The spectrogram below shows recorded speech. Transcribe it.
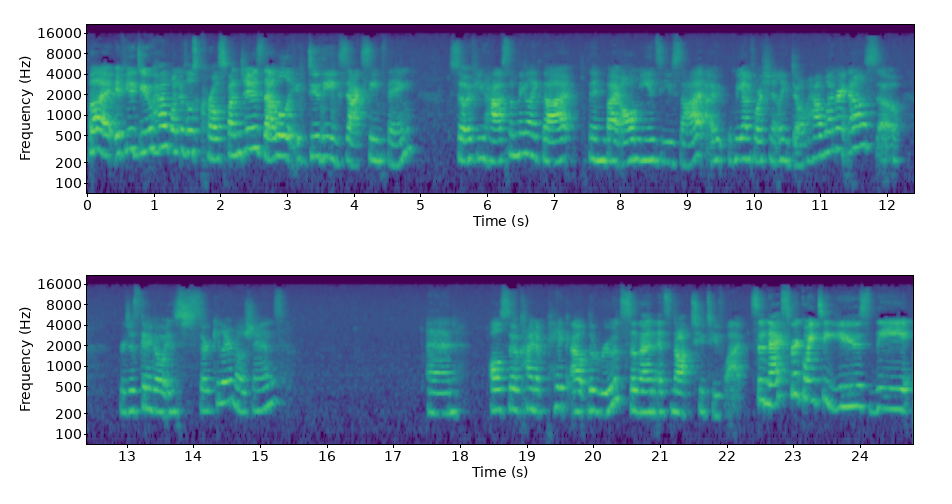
But if you do have one of those curl sponges, that will do the exact same thing. So if you have something like that, then by all means use that. I, we unfortunately don't have one right now, so we're just going to go in circular motions and also kind of pick out the roots so then it's not too too flat. So next we're going to use the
